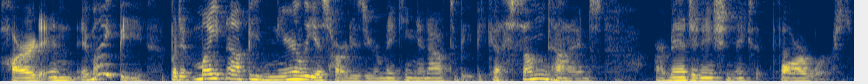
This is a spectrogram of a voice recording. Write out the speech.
hard, and it might be, but it might not be nearly as hard as you're making it out to be because sometimes our imagination makes it far worse.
